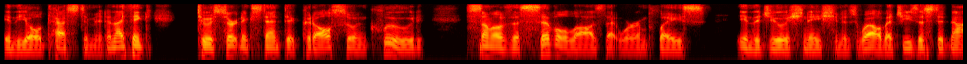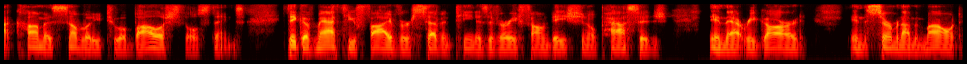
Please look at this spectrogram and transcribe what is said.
in the Old Testament. And I think to a certain extent, it could also include some of the civil laws that were in place in the Jewish nation as well, that Jesus did not come as somebody to abolish those things. Think of Matthew 5, verse 17, as a very foundational passage in that regard in the Sermon on the Mount.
